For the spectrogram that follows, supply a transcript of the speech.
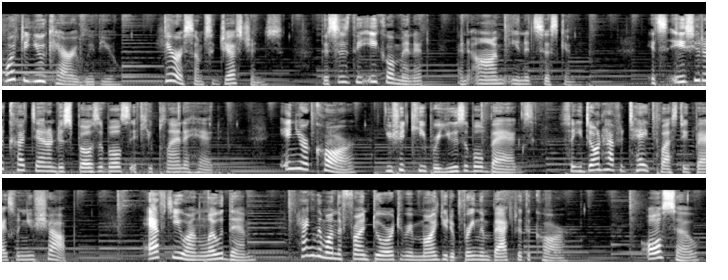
What do you carry with you? Here are some suggestions. This is the Eco Minute, and I'm Enid Sisskin. It's easy to cut down on disposables if you plan ahead. In your car, you should keep reusable bags so you don't have to take plastic bags when you shop. After you unload them, hang them on the front door to remind you to bring them back to the car. Also,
